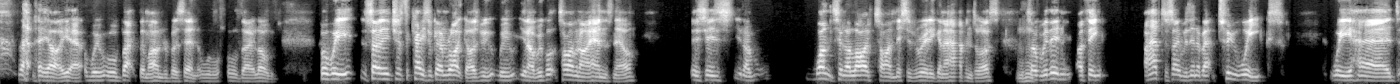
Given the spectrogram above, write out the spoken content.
that they are. Yeah, we will back them 100 percent all, all day long. But we, so it's just a case of going right, guys. We, we, you know, we've got time in our hands now this is you know once in a lifetime this is really going to happen to us mm-hmm. so within i think i have to say within about two weeks we had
